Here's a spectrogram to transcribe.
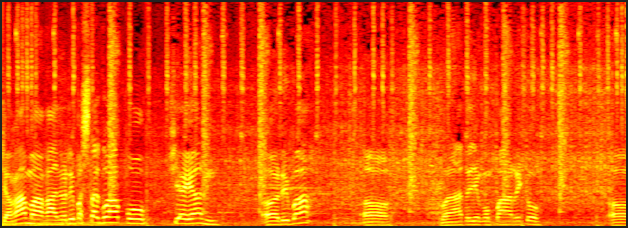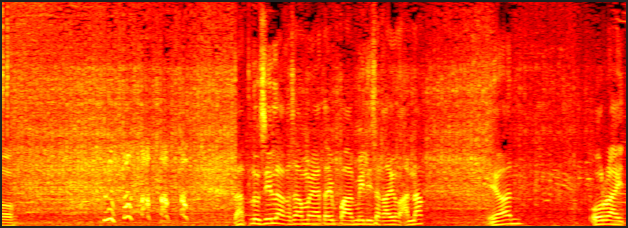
Siya nga mga kanuli, basta gwapo. Siya yan. Oh, di ba? Oh, ba natin yung kumpare ko. Oh. Tatlo sila kasama yata yung family sa kayong anak. Yan. Alright.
